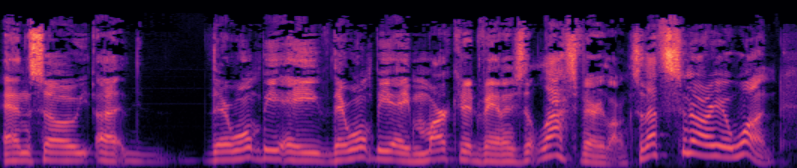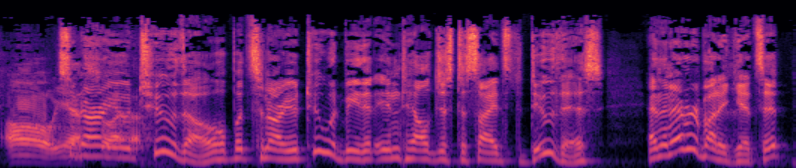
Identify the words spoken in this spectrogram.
And so uh, there won't be a there won't be a market advantage that lasts very long. So that's scenario one. Oh, yeah, Scenario so, two, though, but scenario two would be that Intel just decides to do this, and then everybody gets it,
